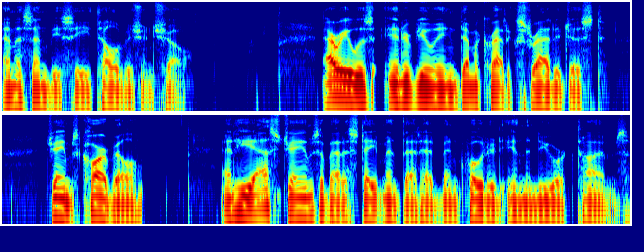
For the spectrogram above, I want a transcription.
MSNBC television show. Ari was interviewing Democratic strategist James Carville, and he asked James about a statement that had been quoted in the New York Times.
